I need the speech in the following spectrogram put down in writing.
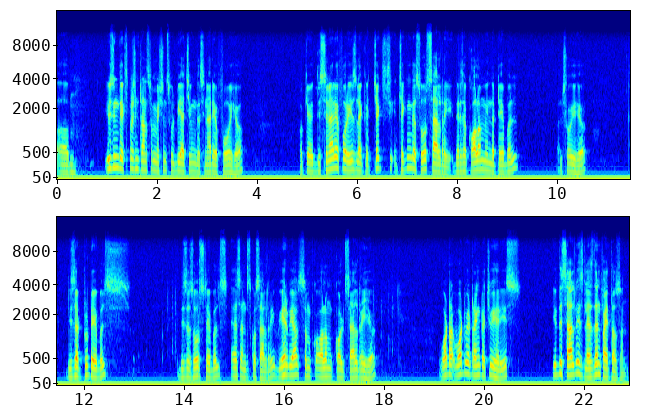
Um, using the expression transformations, we'll be achieving the scenario 4 here. Okay, the scenario 4 is like a check checking the source salary. There is a column in the table I'll show you here. These are two tables. These are source tables s underscore salary. Where we have some column called salary here. What are, what we are trying to achieve here is if the salary is less than 5000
